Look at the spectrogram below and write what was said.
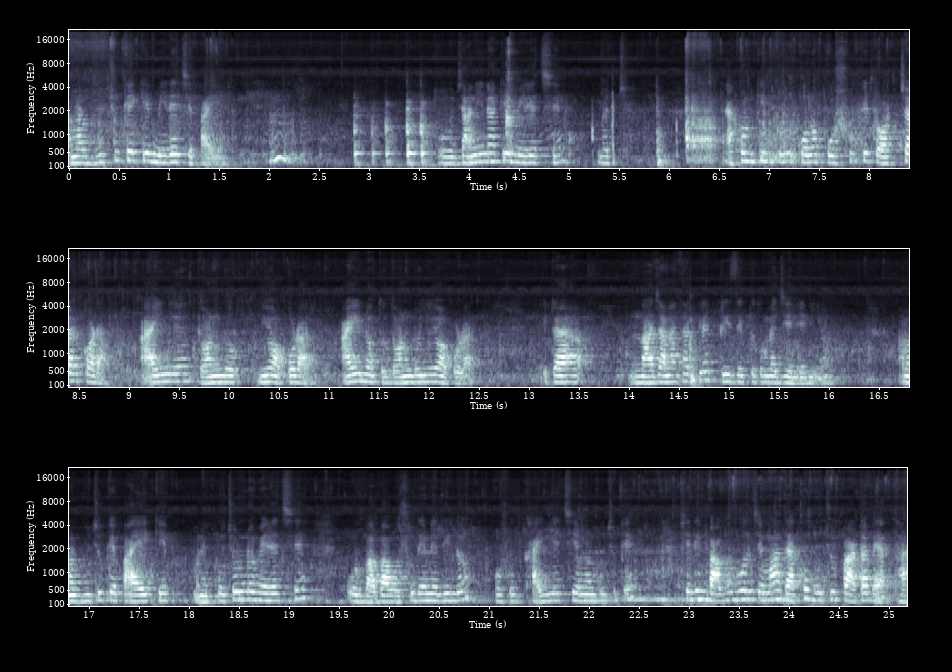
আমার বুচুকে কে মেরেছে পায়ে? হুম? তো জানি না কে মেরেছে বাট এখন কিন্তু কোনো পশুকে টর্চার করা আইনীয় দণ্ডনীয় অপরাধ আইনত দণ্ডনীয় অপরাধ। এটা না জানা থাকলে প্লিজ একটু তোমরা জেনে নিও। আমার বুচুকে পায়ে কে মানে প্রচণ্ড মেরেছে, ওর বাবা ওষুধ এনে দিল, ওষুধ খাইয়েছি আমার বুচুকে। সেদিন বাবু বলছে, মা, দেখো বুচুর পাটা ব্যথা।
